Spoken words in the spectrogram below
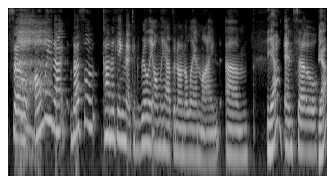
so only that that's the kind of thing that can really only happen on a landline. Um, yeah. And so yeah.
